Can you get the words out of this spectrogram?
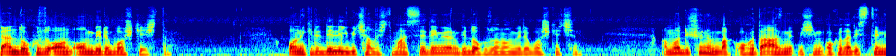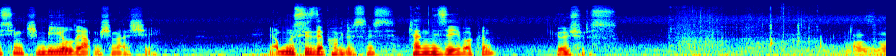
Ben 9'u 10, 11'i boş geçtim. 12'de deli gibi çalıştım. Ha size demiyorum ki 9, 10, 11'i boş geçin. Ama düşünün bak o kadar azmetmişim, o kadar istemişim ki bir yılda yapmışım her şeyi. Ya bunu siz de yapabilirsiniz. Kendinize iyi bakın. Görüşürüz. Ağzına.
